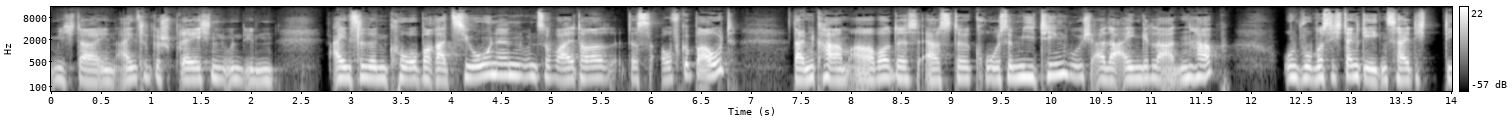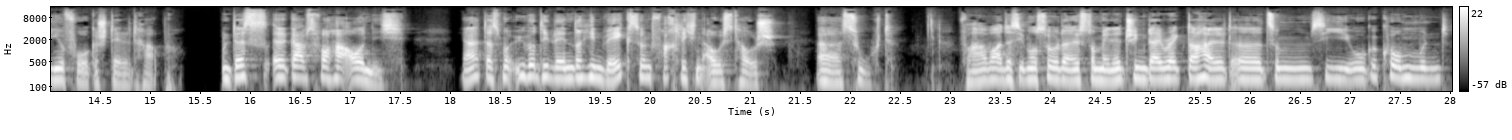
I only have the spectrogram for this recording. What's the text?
mich da in Einzelgesprächen und in einzelnen Kooperationen und so weiter das aufgebaut. Dann kam aber das erste große Meeting, wo ich alle eingeladen habe und wo man sich dann gegenseitig Dinge vorgestellt habe. Und das äh, gab es vorher auch nicht. Ja, dass man über die Länder hinweg so einen fachlichen Austausch äh, sucht. Vorher war das immer so, da ist der Managing Director halt äh, zum CEO gekommen und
